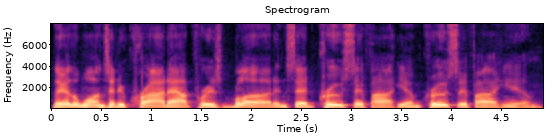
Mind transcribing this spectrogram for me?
They're the ones that have cried out for his blood and said, Crucify him, crucify him.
